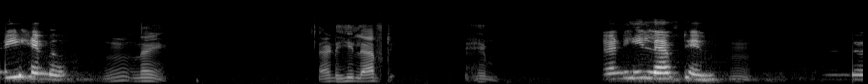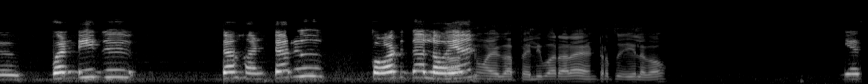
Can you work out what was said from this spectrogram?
free him hmm नहीं। And he left him and he left him mm. and uh, one day the the hunter caught the lion क्यों आएगा पहली बार आ रहा है हंटर तो ए लगाओ yes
